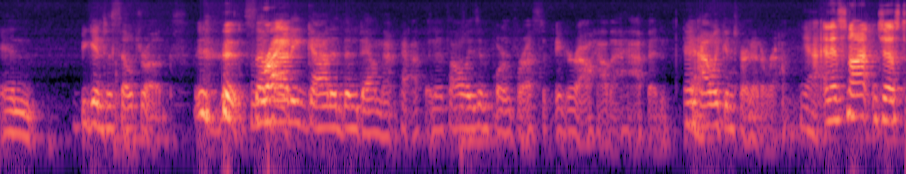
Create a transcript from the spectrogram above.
and begin to sell drugs. Somebody guided them down that path, and it's always important for us to figure out how that happened and Yeah. how we can turn it around. Yeah, and it's not just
